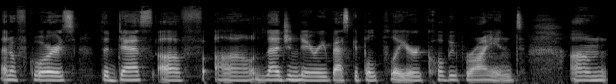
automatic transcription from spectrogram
and of course the death of uh, legendary basketball player Kobe Bryant. Um,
